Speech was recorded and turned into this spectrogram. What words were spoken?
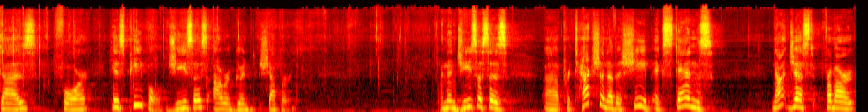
does for his people. Jesus, our good shepherd. And then Jesus' uh, protection of his sheep extends not just from our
